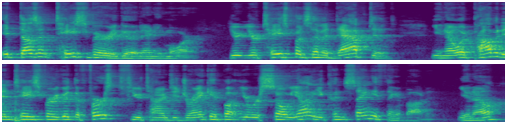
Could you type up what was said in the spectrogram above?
it doesn't taste very good anymore. Your, your taste buds have adapted. You know, it probably didn't taste very good the first few times you drank it, but you were so young you couldn't say anything about it, you know?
